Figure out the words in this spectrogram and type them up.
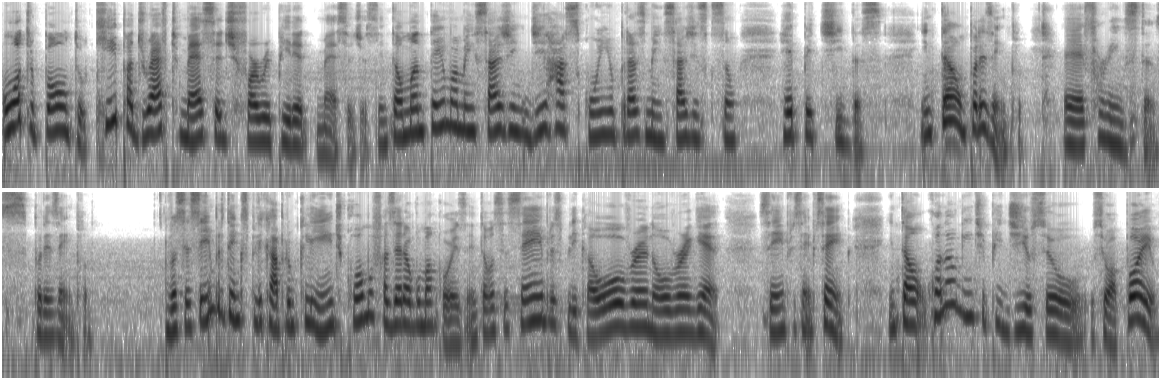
Um outro ponto, keep a draft message for repeated messages. Então, mantenha uma mensagem de rascunho para as mensagens que são repetidas. Então, por exemplo, é, for instance, por exemplo, você sempre tem que explicar para um cliente como fazer alguma coisa. Então, você sempre explica over and over again. Sempre, sempre, sempre. Então, quando alguém te pedir o seu, o seu apoio,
